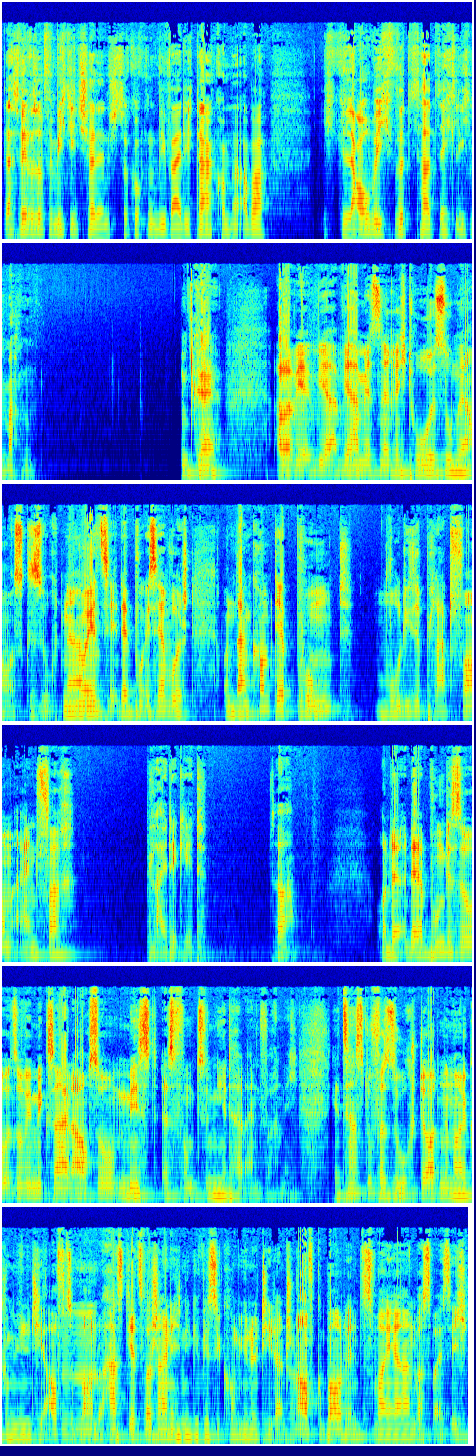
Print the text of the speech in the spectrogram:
Das wäre so für mich die Challenge, zu gucken, wie weit ich da komme. Aber ich glaube, ich würde es tatsächlich machen. Okay. Aber wir, wir, wir haben jetzt eine recht hohe Summe ausgesucht, ne? Aber Mhm. jetzt, der Punkt ist ja wurscht. Und dann kommt der Punkt, wo diese Plattform einfach pleite geht. So. Und der, der Punkt ist so, so wie Mixer halt auch so, Mist, es funktioniert halt einfach nicht. Jetzt hast du versucht, dort eine neue Community aufzubauen. Du hast jetzt wahrscheinlich eine gewisse Community dann schon aufgebaut in zwei Jahren, was weiß ich,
